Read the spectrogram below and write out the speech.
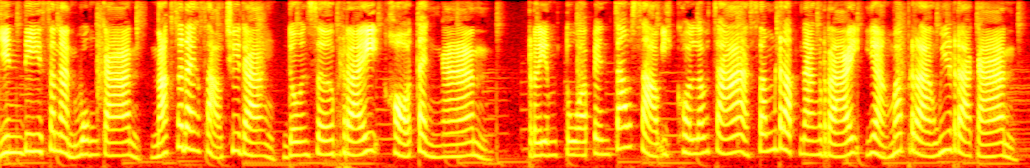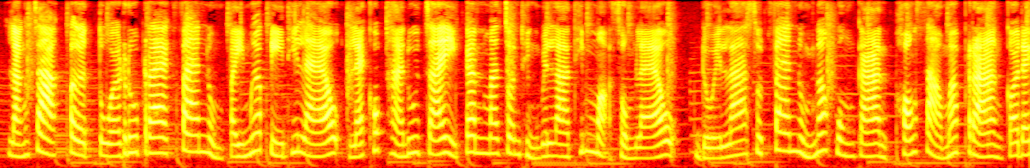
ยินดีสนั่นวงการ นักแสดงสาวชื่อดัง โดนเซอร์ไพรส์ขอแต่งงาน เตรียมตัวเป็นเจ้าสาวอีกคนแล้วจ้าสำหรับนางร้ายอย่างมะปรางวิราการ หลังจากเปิดตัวรูปแรกแฟนหนุ่มไปเมื่อปีที่แล้ว และคบหาดูใจกันมาจนถึงเวลาที่เหมาะสมแล้ว โดยล่าสุดแฟนหนุ่มนอกวงการของสาวมะปรางก็ได้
